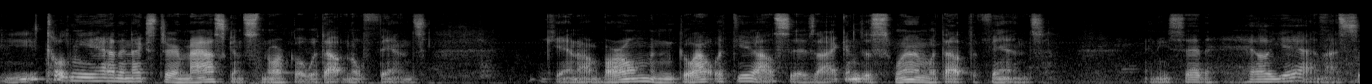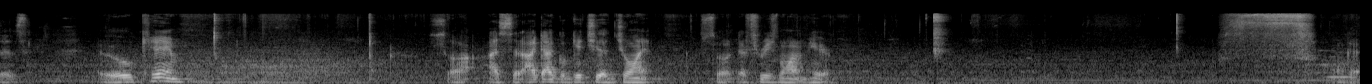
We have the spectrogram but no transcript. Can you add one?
"You told me you had an extra mask and snorkel without no fins. Can I borrow 'em and go out with you?" I says, "I can just swim without the fins." And he said, "Hell yeah!" And I says, "Okay." So I said, I gotta go get you a joint. So that's the reason why I'm here. Okay.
